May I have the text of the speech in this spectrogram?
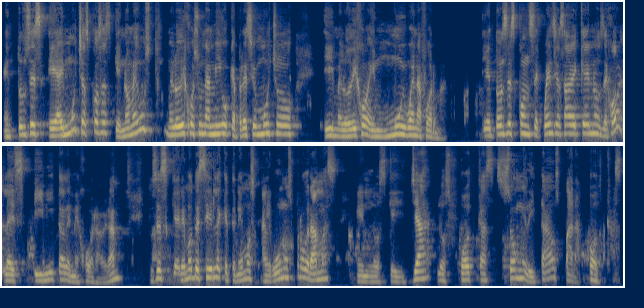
Entonces, eh, hay muchas cosas que no me gustan. Me lo dijo, es un amigo que aprecio mucho y me lo dijo en muy buena forma. Y entonces, consecuencia, ¿sabe qué nos dejó? La espinita de mejora, ¿verdad? Entonces, queremos decirle que tenemos algunos programas en los que ya los podcasts son editados para podcast.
